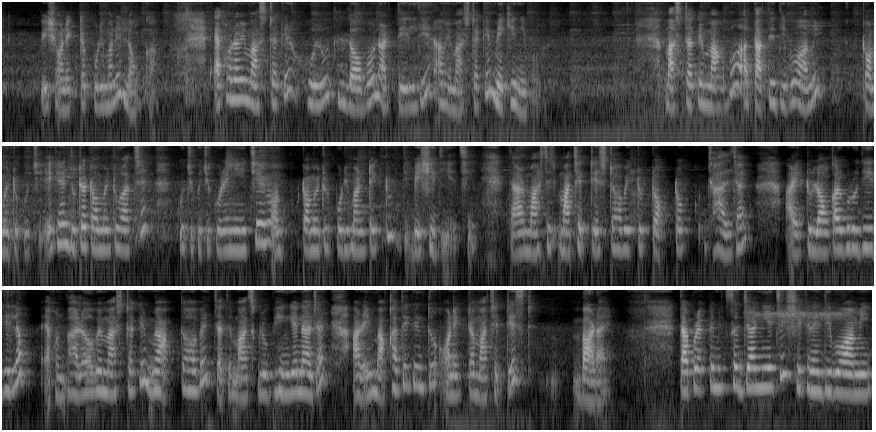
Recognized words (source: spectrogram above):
বেশ অনেকটা পরিমাণে লঙ্কা। এখন আমি মাছটাকে হলুদ, লবণ আর তেল দিয়ে আমি মাছটাকে মেখে নিব। মাছটাকে মাখবো আর তাতে দিব আমি টমেটো কুচি। এখানে দুটো টমেটো আছে, কুচি কুচি করে নিয়েছি টমেটোর পরিমাণটা একটু বেশি দিয়েছি। তার মাছের মাছের টেস্টটা হবে একটু টক টক, ঝাল ঝাল। আর একটু লঙ্কার গুঁড়ো দিয়ে দিলাম। এখন ভালোভাবে মাছটাকে মাখতে হবে যাতে মাছগুলো ভেঙে না যায়। আর এই মাখাতে কিন্তু অনেকটা মাছের টেস্ট বাড়ায়। তারপর একটা মিক্সার জার নিয়েছি, সেখানে দিব আমি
